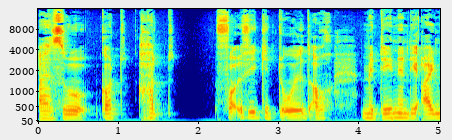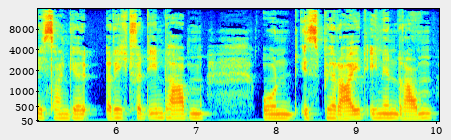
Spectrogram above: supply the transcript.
Also Gott hat voll viel Geduld, auch mit denen, die eigentlich sein Gericht verdient haben und ist bereit, ihnen Raum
